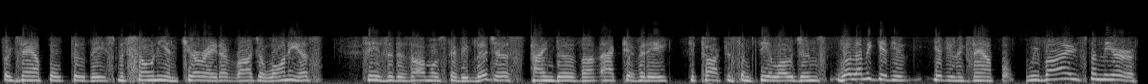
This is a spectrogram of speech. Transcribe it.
for example, to the Smithsonian curator, Roger Launius, sees it as almost a religious kind of uh, activity. You talk to some theologians. Well, let me give you give you an example. We rise from the earth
